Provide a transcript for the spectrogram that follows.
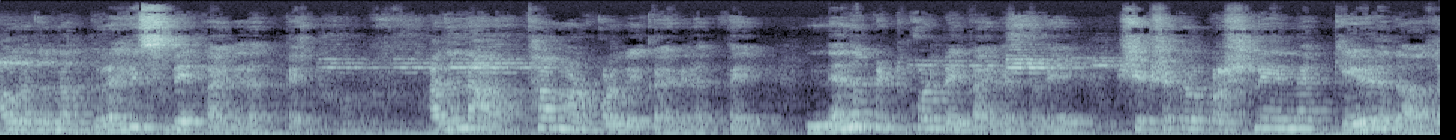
ಅವರು ಅದನ್ನು ಗ್ರಹಿಸಬೇಕಾಗಿರತ್ತೆ. ಅದನ್ನು ಅರ್ಥ ಮಾಡ್ಕೊಳ್ಬೇಕಾಗಿರತ್ತೆ. ನೆನಪಿಟ್ಕೊಳ್ಬೇಕಾಗಿರ್ತದೆ. ಶಿಕ್ಷಕರು ಪ್ರಶ್ನೆಯನ್ನು ಕೇಳಿದಾಗ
